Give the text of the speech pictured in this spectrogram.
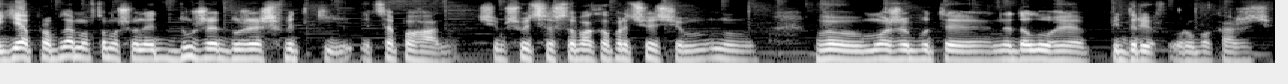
є проблема в тому, що вони дуже дуже швидкі, і це погано. Чим швидше собака працює, чим ну, може бути недолугий підрив, грубо кажучи.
